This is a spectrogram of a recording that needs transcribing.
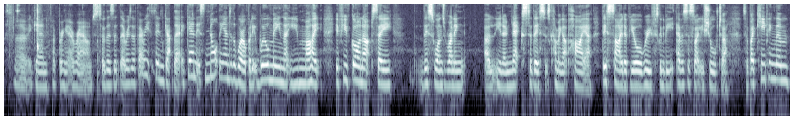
So again if I bring it around so there's a there is a very thin gap there. Again it's not the end of the world but it will mean that you might if you've gone up say this one's running uh, you know next to this it's coming up higher this side of your roof is going to be ever so slightly shorter. So by keeping them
